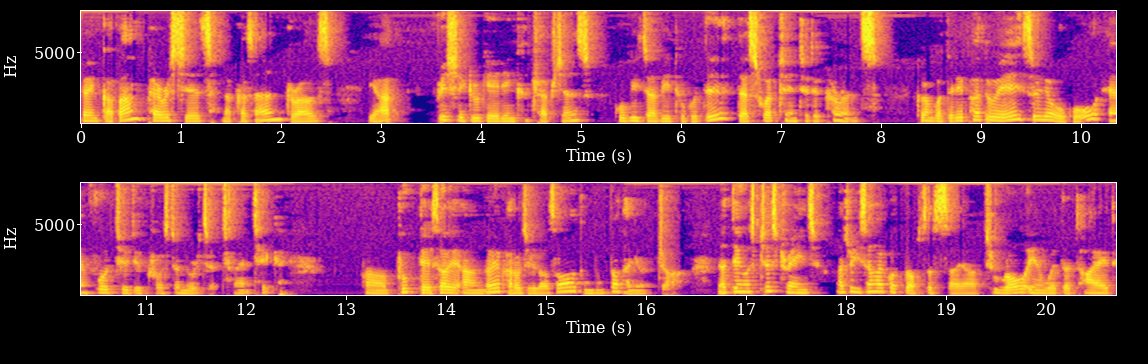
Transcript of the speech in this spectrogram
여행 가방, parachutes, 낙하산, drugs, 약, fish aggregating contraptions, 고기잡이 도구들 that swept into the currents. 그런 것들이 파도에 쓸려오고 and floated across the North Atlantic. 어, 북대서양을 가로질러서 둥둥 떠다녔죠. Nothing was too strange. 아주 이상할 것도 없었어요. To roll in with the tide.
